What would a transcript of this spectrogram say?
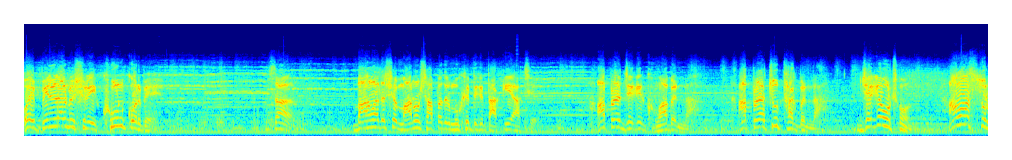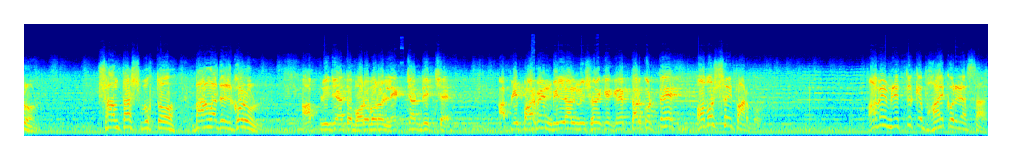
ওই বিল্লাল মিশরি খুন করবে। স্যার, বাংলাদেশের মানুষ আপনাদের মুখের দিকে তাকিয়ে আছে। আপনারা জেগে ঘুমাবেন না। আপনারা চুপ থাকবেন না। জেগে উঠুন আওয়াজ তুলুন। সন্ত্রাসমুক্ত বাংলাদেশ গড়ুন। আপনি যে এত বড় বড় লেকচার দিচ্ছেন আপনি পারবেন বিল্লাল মিশরিকে গ্রেফতার করতে? অবশ্যই পারব। আমি মৃত্যুকে ভয় করি না স্যার।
